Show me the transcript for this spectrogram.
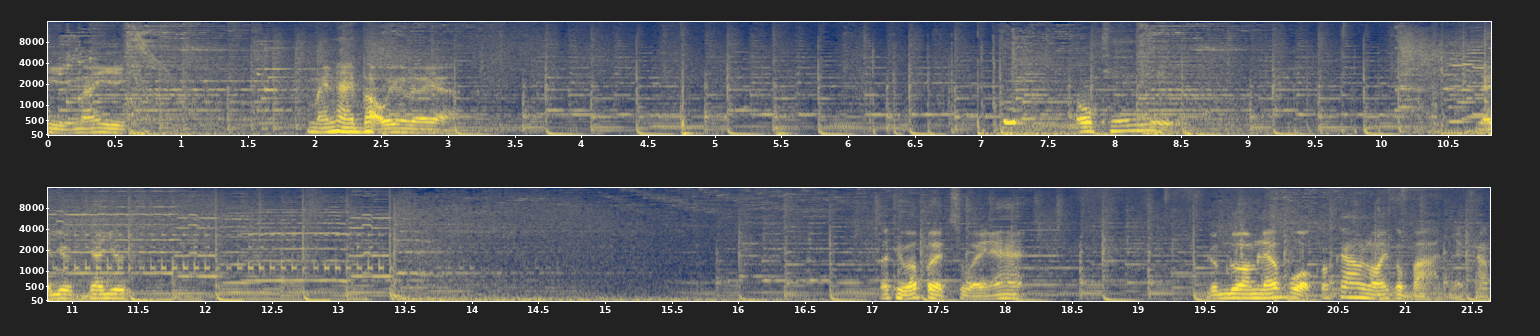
อีก มาอีก ไม่นายเบาอย่างเลยอะ โอเค อย่าหยุด อย่าหยุด ก็ถือว่าเปิดสวยนะฮะ รวมๆแล้วบวกก็ 900 กว่าบาทนะครับ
